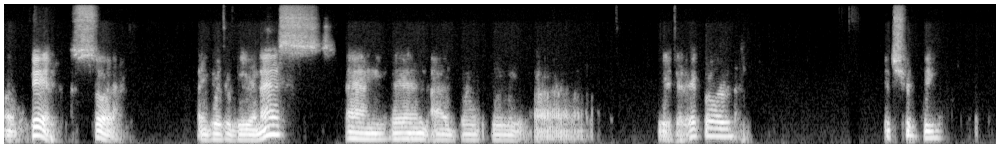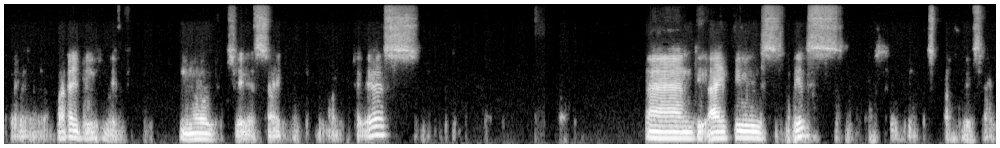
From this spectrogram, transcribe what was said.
Okay, so Go to DNS and then I go to uh create a record. It should be uh, what I did with Node.js site, Node.js. And the IP is this. so this IP.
